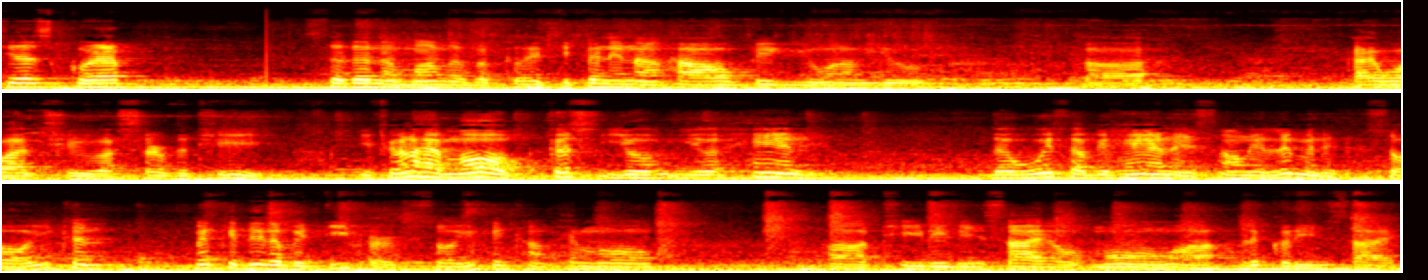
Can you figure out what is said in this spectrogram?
just grab certain amount of a clay depending on how big you want you uh, I want to uh, serve the tea. If you to have more, because your your hand, the width of your hand is only limited, so you can make it a little bit deeper, so you can have more uh, tea leaf inside or more uh, liquid inside.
